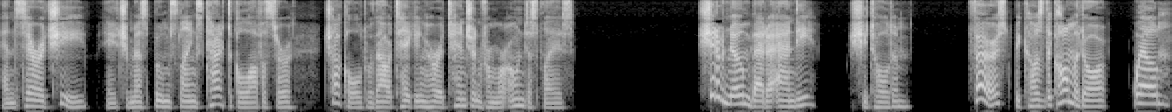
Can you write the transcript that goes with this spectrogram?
and Sarah Chi, HMS Boomslang's tactical officer, chuckled without taking her attention from her own displays. Should have known better, Andy, she told him. First, because the Commodore, well,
